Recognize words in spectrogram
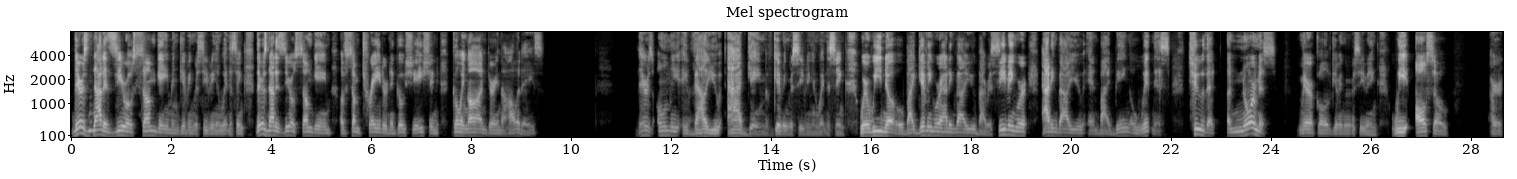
There's not a zero sum game in giving, receiving, and witnessing. There's not a zero sum game of some trade or negotiation going on during the holidays there's only a value add game of giving, receiving, and witnessing, where we know by giving, we're adding value, by receiving, we're adding value, and by being a witness to the enormous miracle of giving and receiving, we also are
